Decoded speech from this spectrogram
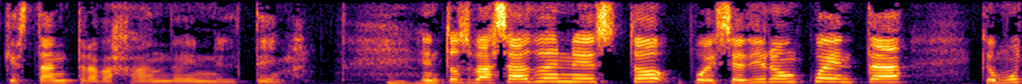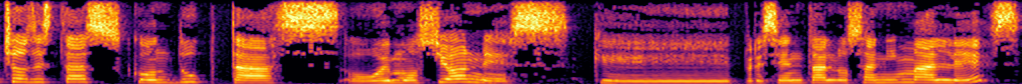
que están trabajando en el tema. Entonces, basado en esto, pues se dieron cuenta que muchas de estas conductas o emociones que presentan los animales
